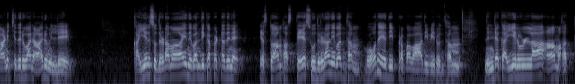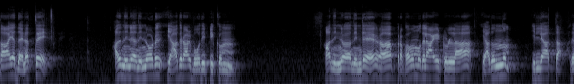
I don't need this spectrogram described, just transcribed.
കാണിച്ചു തരുവാൻ ആരുമില്ലേ? കയ്യിൽ സുദൃഢമായി നിബന്ധിക്കപ്പെട്ടതിനെ യസ്ത്വാം ഹസ്തേ സുദൃഢ നിബദ്ധം ബോധയതി പ്രഭവാതി വിരുദ്ധം നിന്റെ കയ്യിലുള്ള ആ മഹത്തായ ധനത്തെ അത് നിന്നെ നിന്നോട് യാതൊരാൾ ബോധിപ്പിക്കും. ആ നിന്നോ നിന്റെ ആ പ്രഭവം മുതലായിട്ടുള്ള യാതൊന്നും ഇല്ലാത്ത അത്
